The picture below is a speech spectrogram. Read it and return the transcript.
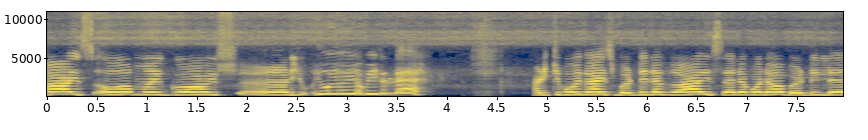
ഗായ്സ് ഓ മൈ ഗായ്സ് അടിച്ചു അയ്യോ അയ്യോ, വീരല്ലേ അടിച്ചു പോയി ഗായ്സ് ബെഡില്ല ഗായ്സ് എന്നെ പോലോ ബെഡില്ലേ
